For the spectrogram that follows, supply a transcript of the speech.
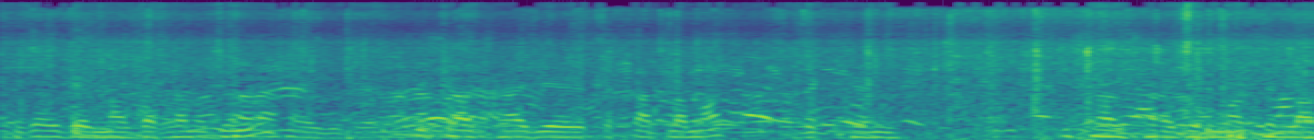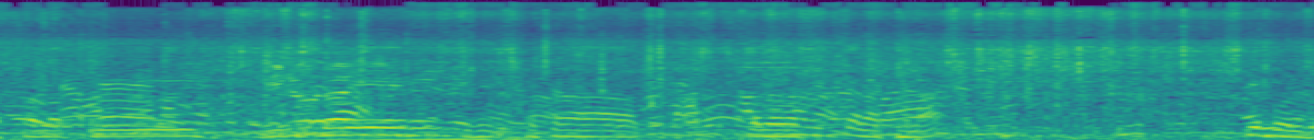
শিকারীদের মাছ দেখানোর জন্য। বিশাল সাইজের কাতলা মাছ, দেখছেন, বিশাল সাইজের মাছের লাফালাফি এটা বলার রাখে না। কি বলব?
